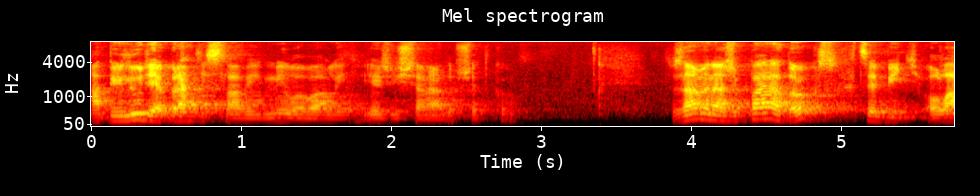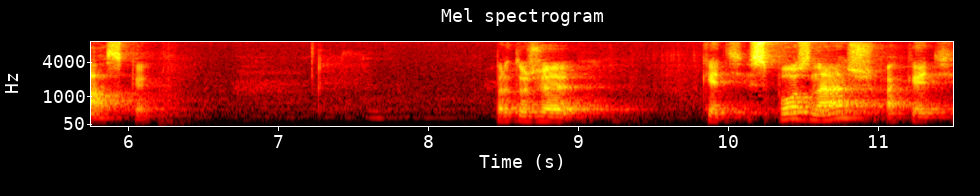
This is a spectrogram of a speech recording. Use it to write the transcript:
aby ľudia Bratislavy milovali Ježiša nadovšetko. To znamená, že paradox chce byť o láske. Pretože keď spoznáš a keď,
